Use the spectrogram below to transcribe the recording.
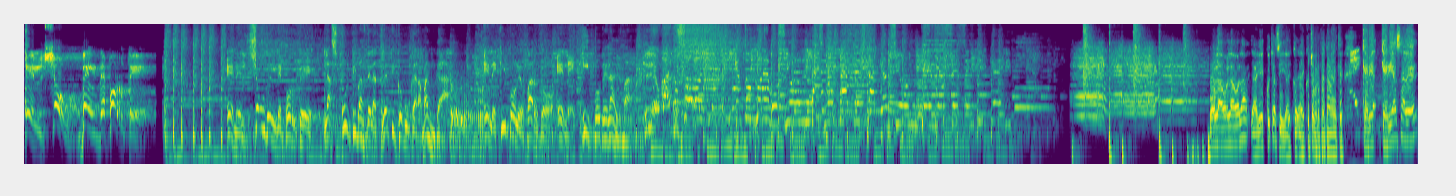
El show del deporte. En el show del deporte, las últimas del Atlético Bucaramanga. El equipo Leopardo, el equipo del alma. Leopardo soy, canto con emoción las notas de esta canción que me hace sentir que vivo. Hola, hola, hola. Ahí escuchan, sí, ahí, ahí escucho perfectamente. Quería, quería saber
